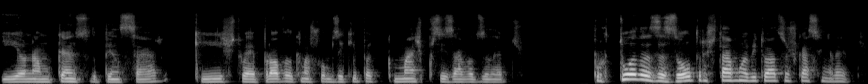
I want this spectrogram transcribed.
e eu não me canso de pensar que isto é prova de que nós fomos a equipa que mais precisava dos adeptos. Porque todas as outras estavam habituadas a jogar sem adeptos.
